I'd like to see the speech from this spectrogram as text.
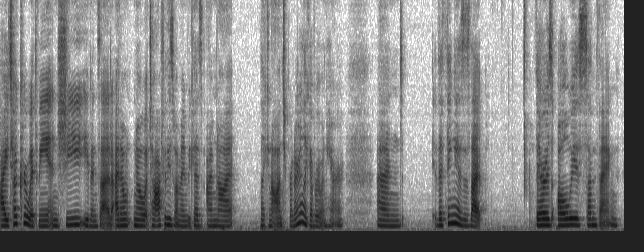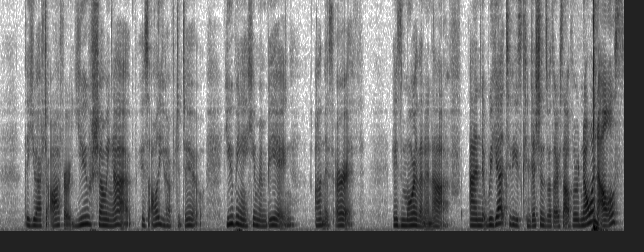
I took her with me and she even said, I don't know what to offer these women because I'm not like an entrepreneur like everyone here. And the thing is, is that there is always something that you have to offer. You showing up is all you have to do. You being a human being on this earth is more than enough. And we get to these conditions with ourselves where no one else,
